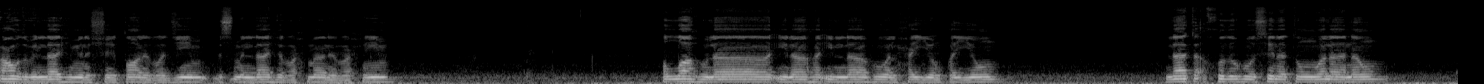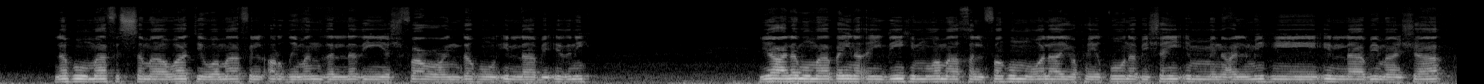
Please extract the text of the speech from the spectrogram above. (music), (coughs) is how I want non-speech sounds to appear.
أعوذ بالله من الشيطان الرجيم. بسم الله الرحمن الرحيم. الله لا إله إلا هو الحي القيوم. لا تأخذه سنة ولا نوم. له ما في السماوات وما في الأرض من ذا الذي يشفع عنده إلا بإذنه. يعلم ما بين أيديهم وما خلفهم ولا يحيطون بشيء من علمه إلا بما شاء.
